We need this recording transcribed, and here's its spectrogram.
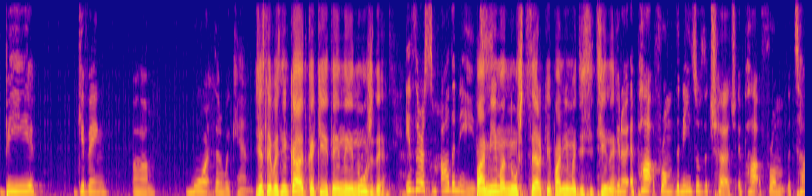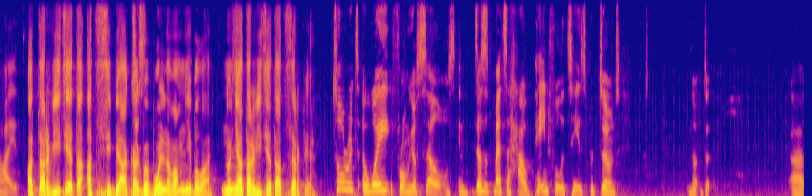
be giving um, more than we can. Если возникают какие-то иные нужды, If there are some other needs, помимо нужд церкви, помимо you десятины, know, apart from the needs of the church, apart from the tithe, оторвите это от себя, как бы больно вам ни было, но не оторвите это от церкви. tore it away from yourselves. And it doesn't matter how painful it is, but don't, no, d- uh,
